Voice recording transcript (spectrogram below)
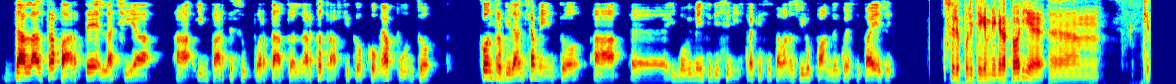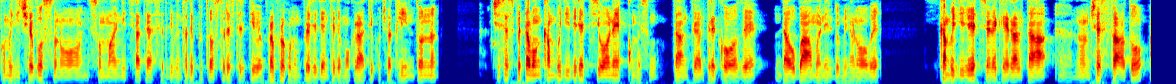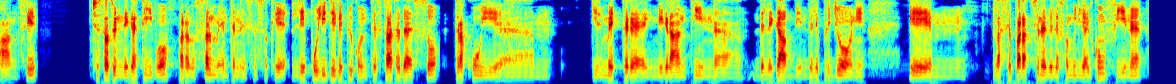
dall'altra parte la CIA ha in parte supportato il narcotraffico come appunto controbilanciamento ai eh, movimenti di sinistra che si stavano sviluppando in questi paesi. Sulle politiche migratorie, ehm, che come dicevo sono insomma iniziate a essere diventate piuttosto restrittive proprio con un presidente democratico, cioè Clinton, ci si aspettava un cambio di direzione, come su tante altre cose, da Obama nel 2009. Cambio di direzione che in realtà eh, non c'è stato, anzi, c'è stato in negativo, paradossalmente, nel senso che le politiche più contestate adesso, tra cui ehm, il mettere i migranti in uh, delle gabbie, in delle prigioni e um, la separazione delle famiglie al confine,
